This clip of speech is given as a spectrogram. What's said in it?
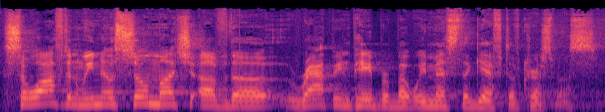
so often we know so much of the wrapping paper, but we miss the gift of Christmas.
